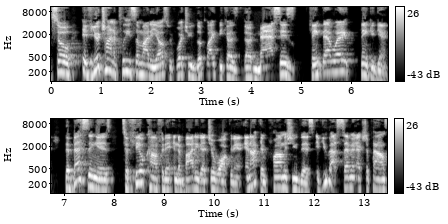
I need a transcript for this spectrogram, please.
So if you're trying to please somebody else with what you look like because the masses think that way, think again. The best thing is to feel confident in the body that you're walking in. And I can promise you this, if you got seven extra pounds,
